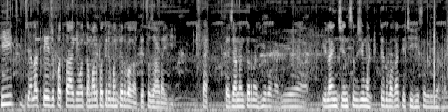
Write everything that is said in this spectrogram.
ही ज्याला तेजपत्ता किंवा तमालपत्री म्हणतात बघा त्याचं झाड आहे ही. काय? त्याच्यानंतर ही बघा ही इलाईन चिंच जी म्हणतात बघा त्याची ही सगळी झाड आहे.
